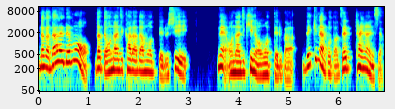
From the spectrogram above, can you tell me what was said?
だから誰でも、だって同じ体持ってるし、ね、同じ機能を持ってるから、できないことは絶対ないんですよ。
